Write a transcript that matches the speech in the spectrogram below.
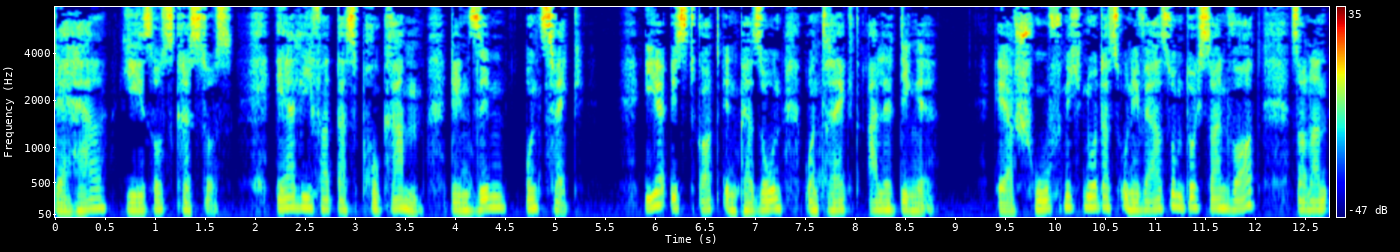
Der Herr Jesus Christus. Er liefert das Programm, den Sinn und Zweck. Er ist Gott in Person und trägt alle Dinge. Er schuf nicht nur das Universum durch sein Wort, sondern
